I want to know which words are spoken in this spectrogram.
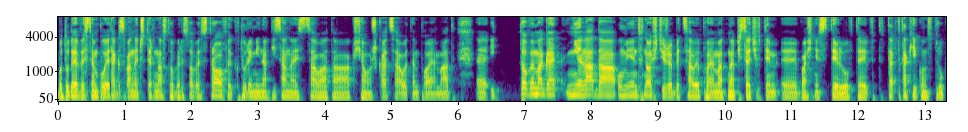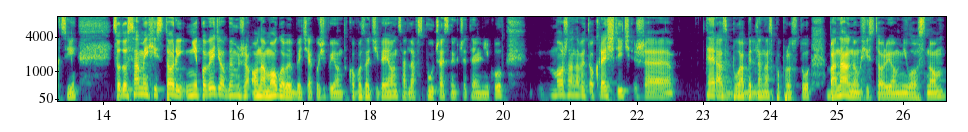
bo tutaj występuje tak zwane czternastowersowe strofy, którymi napisana jest cała ta książka, cały ten poemat. E, I to wymaga nie lada umiejętności, żeby cały poemat napisać w tym y, właśnie stylu, w, tej, w, ta, w, takiej konstrukcji. Co do samej historii, nie powiedziałbym, że ona mogłaby być jakoś wyjątkowo zadziwiająca dla współczesnych czytelników. Można nawet określić, że teraz byłaby dla nas po prostu banalną historią miłosną.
